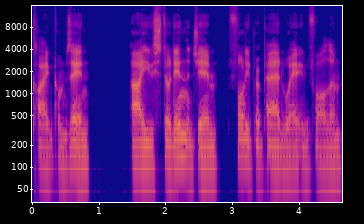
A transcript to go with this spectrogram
client comes in, are you stood in the gym, fully prepared, waiting for them?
